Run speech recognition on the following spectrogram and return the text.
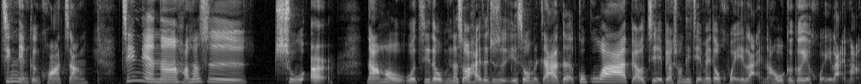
今年更夸张，今年呢好像是初二。然后我记得我们那时候还在，就是也是我们家的姑姑啊、表姐、表兄弟姐妹都回来，然后我哥哥也回来嘛。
